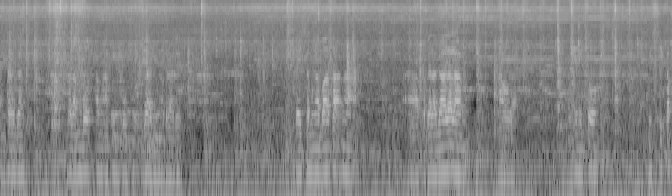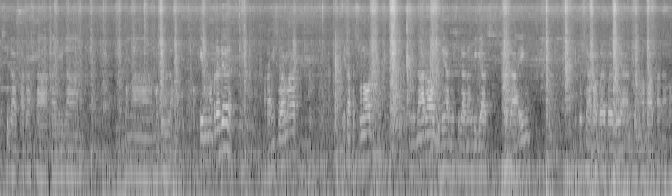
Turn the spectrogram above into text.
Yan talaga, malambot ang aking puso dyan mga brother. Kahit sa mga bata na uh, pag-alagala lang, ah, wala. Ganito, may sikap sila para sa kanilang mga magulang. Okay mga brother, maraming salamat. Kita sa sunod. Na araw, bilihan ko sila ng bigas sa daing. Hindi ko siya pababayaan sa mga bata na to.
